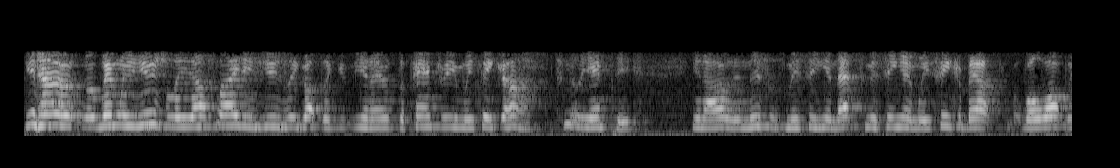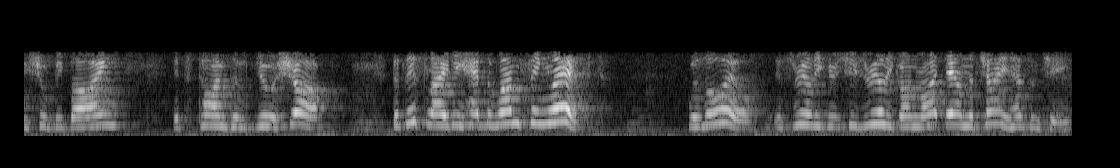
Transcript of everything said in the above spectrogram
you know, when we usually, us ladies usually got the, you know, the pantry and we think, oh, it's nearly empty, you know, and this is missing and that's missing, and we think about, well, what we should be buying. It's time to do a shop. But this lady had the one thing left was oil. It's really good. She's really gone right down the chain, hasn't she?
